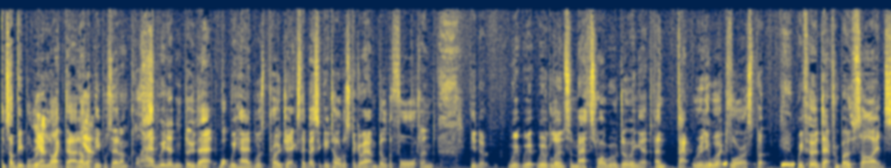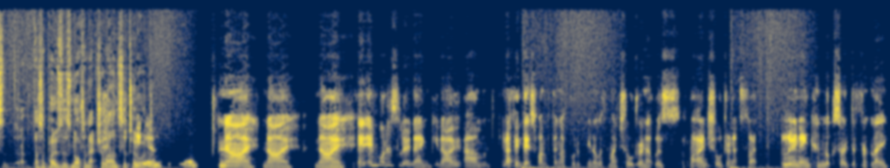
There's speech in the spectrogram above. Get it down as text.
And some people really yeah. liked that, and other yeah. people said, "I'm glad we didn't do that. What we had was projects. They basically told us to go out and build a fort, and you know, we, we, we would learn some maths while we were doing it, and that really worked for us. But we've heard that from both sides. I suppose there's not an actual answer to yeah. it. No, no, no. And, and what is learning? You know, um, and I think that's one thing I thought of. You know, with my children, it was with my own children. It's like learning can look so differently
